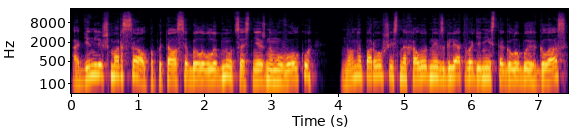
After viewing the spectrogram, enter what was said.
Один лишь Марсал попытался было улыбнуться снежному волку, но, напоровшись на холодный взгляд водянисто-голубых глаз,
